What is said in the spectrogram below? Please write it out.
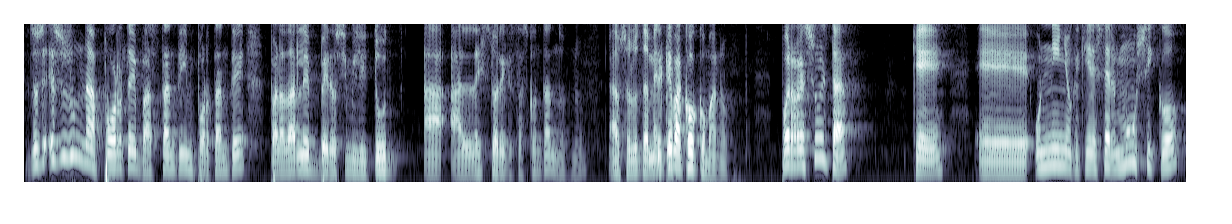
Entonces, eso es un aporte bastante importante para darle verosimilitud a, a la historia que estás contando, ¿no? Absolutamente. ¿De qué va Coco, mano? Pues resulta que eh, un niño que quiere ser músico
